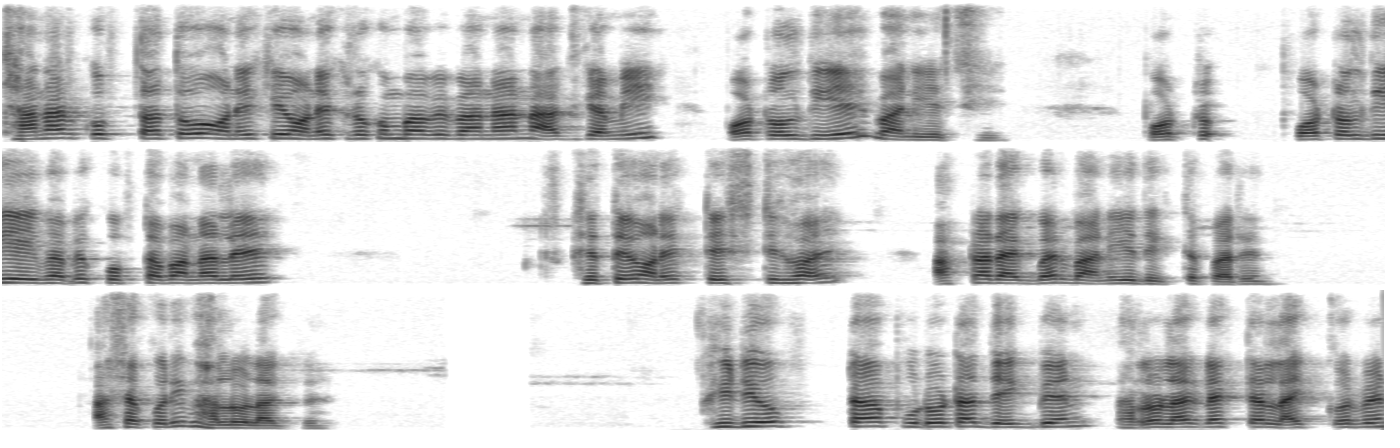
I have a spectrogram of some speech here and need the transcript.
ছানার কোপ্তা তো অনেকে অনেক রকমভাবে বানান, আজকে আমি পটল দিয়ে বানিয়েছি। পটল পটল দিয়ে এইভাবে কোপ্তা বানালে খেতে অনেক টেস্টি হয়, আপনারা একবার বানিয়ে দেখতে পারেন। আশা করি ভালো লাগবে। ভিডিওটা পুরোটা দেখবেন, ভালো লাগলে একটা লাইক করবেন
